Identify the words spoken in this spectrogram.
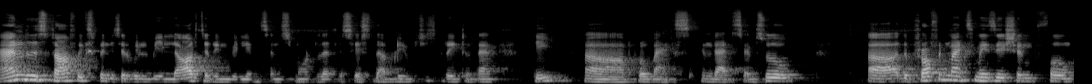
And the staff expenditure will be larger in williamson's model that is sw which is greater than the uh, promax in that sense. So uh, the profit maximization firm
